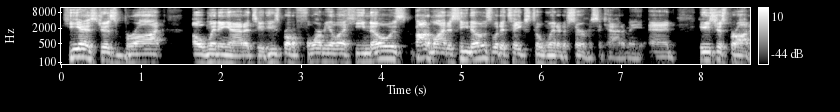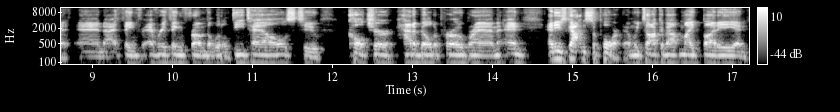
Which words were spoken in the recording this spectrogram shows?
he has just brought a winning attitude. He's brought a formula. He knows. Bottom line is he knows what it takes to win at a service academy, and he's just brought it. And I think everything from the little details to culture, how to build a program, and and he's gotten support. And we talk about Mike Buddie and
